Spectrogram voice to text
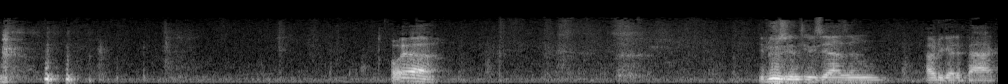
oh yeah. You lose your enthusiasm. How do you get it back?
